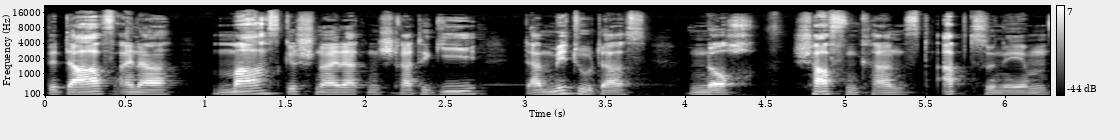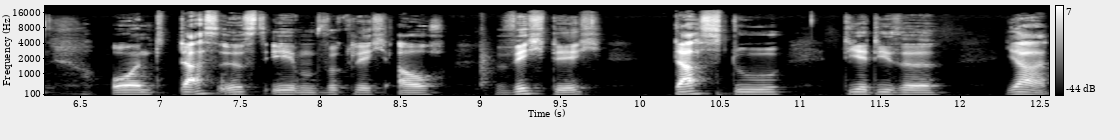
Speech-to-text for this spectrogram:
bedarf einer maßgeschneiderten Strategie, damit du das noch schaffen kannst, abzunehmen. Und das ist eben wirklich auch wichtig, dass du dir diese, ja,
